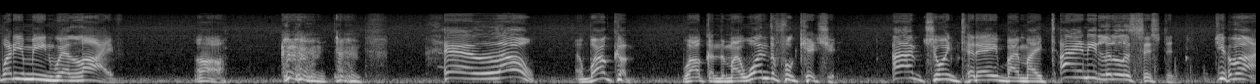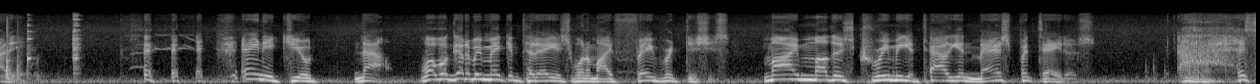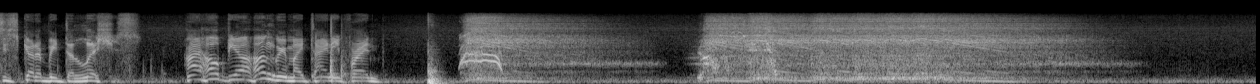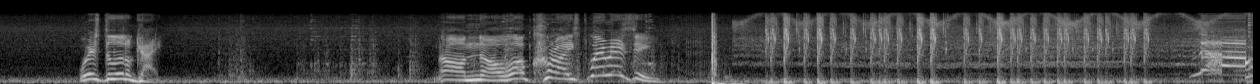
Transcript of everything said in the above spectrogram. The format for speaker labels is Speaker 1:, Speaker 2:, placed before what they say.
Speaker 1: what do you mean we're live? Oh. Hello and welcome. Welcome to my wonderful kitchen. I'm joined today by my tiny little assistant, Giovanni. Ain't he cute? Now, what we're gonna be making today is one of my favorite dishes. My mother's creamy Italian mashed potatoes. Ah, this is gonna be delicious. I hope you're hungry, my tiny friend. Where's the little guy? Oh no, oh Christ, where is he? No!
